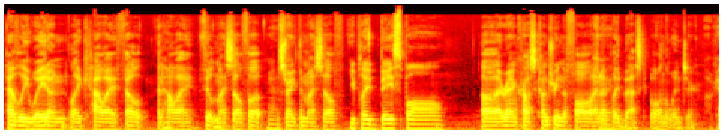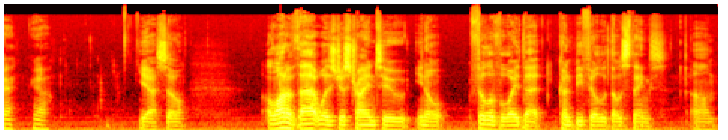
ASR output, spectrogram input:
heavily weighed on like how i felt and how i filled myself up Yeah. and strengthened myself you played baseball. uh, i ran cross country in the fall and i played basketball in the winter Okay. Yeah. yeah so a lot of that was just trying to you know fill a void that couldn't be filled with those things. Um,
